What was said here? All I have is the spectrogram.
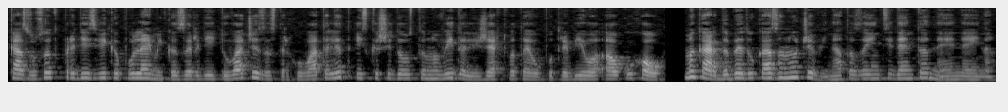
Казусът предизвика полемика заради това, че застрахователят искаше да установи дали жертвата е употребила алкохол, макар да бе доказано, че вината за инцидента не е нейна.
